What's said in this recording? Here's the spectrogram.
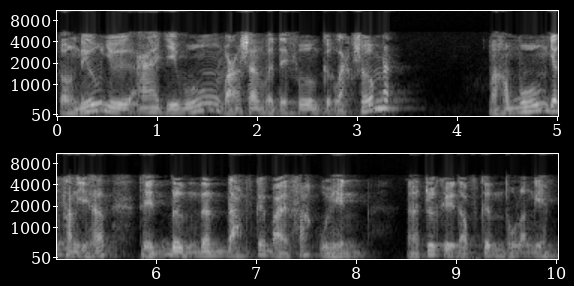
còn nếu như ai chỉ muốn vãng sanh về tây phương cực lạc sớm đó mà không muốn dấn thân gì hết thì đừng nên đọc cái bài phát nguyện à, trước khi đọc kinh thủ lăng nghiêm.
